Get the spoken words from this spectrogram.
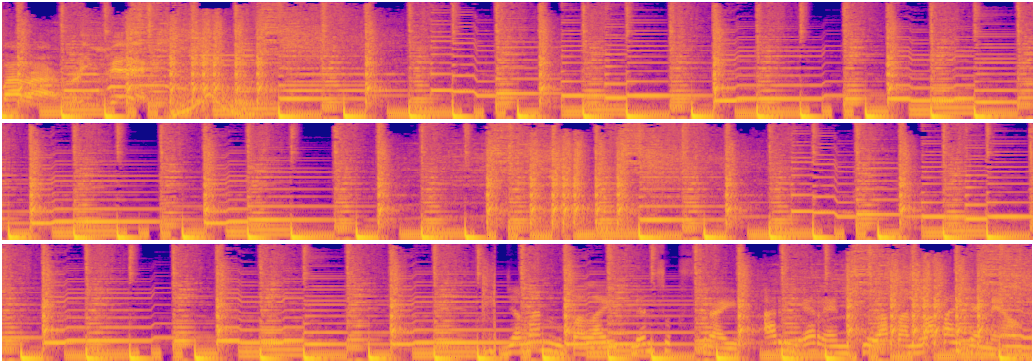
Jangan lupa like dan subscribe Ari Rn 88 Channel.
